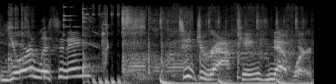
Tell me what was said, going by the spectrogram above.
You're listening to DraftKings Network.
